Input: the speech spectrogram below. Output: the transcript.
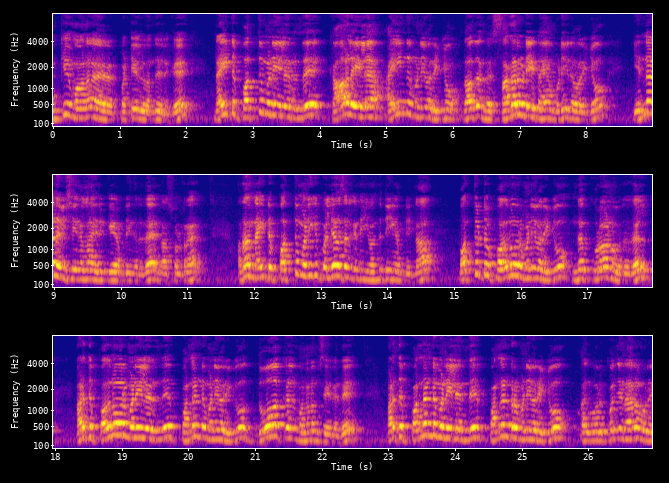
முக்கியமான பட்டியல் வந்து இருக்கு. நைட்டு பத்து மணியிலிருந்து காலையில ஐந்து மணி வரைக்கும் அதாவது அந்த சகருடைய டைம் முடிகிற வரைக்கும் என்னென்ன விஷயங்கள்லாம் இருக்கு அப்படிங்கிறத நான் சொல்றேன். அதாவது நைட்டு பத்து மணிக்கு பள்ளியாசலுக்கு நீங்க வந்துட்டீங்க அப்படின்னா பத்து டு பதினோரு மணி வரைக்கும் இந்த குரான் ஓதுதல் அடுத்து பதினோரு மணியிலிருந்து பன்னெண்டு மணி வரைக்கும் துவாக்கள் மன்னனம் செய்யறது அடுத்து பன்னெண்டு மணிலேருந்து பன்னெண்டரை மணி வரைக்கும் அது ஒரு கொஞ்ச நேரம் ஒரு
